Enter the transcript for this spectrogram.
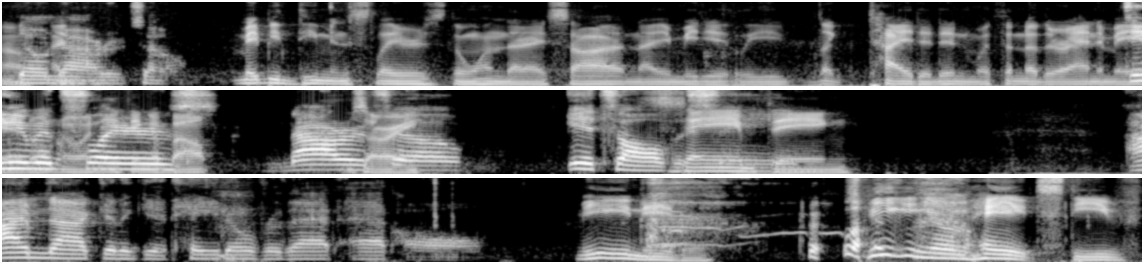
Oh, no I- Naruto. maybe Demon Slayer is the one that I saw, and I immediately like tied it in with another anime. Demon know anything Slayers, about. Naruto. It's all the Same same, thing. I'm not gonna get hate over that at all. Me neither. Speaking of hate, Steve,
